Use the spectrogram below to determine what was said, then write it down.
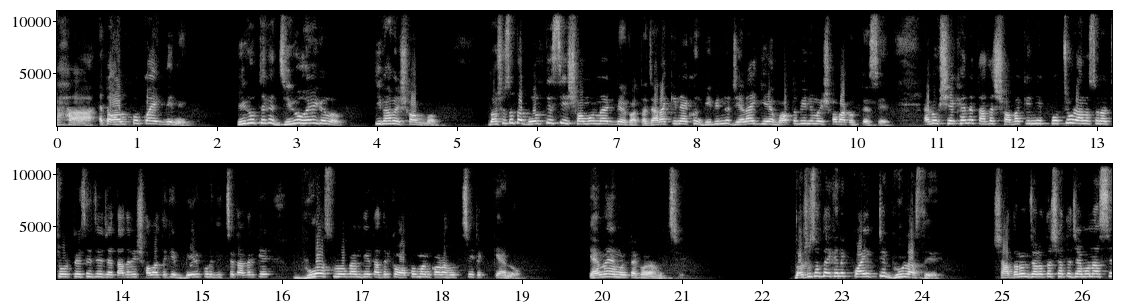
আহা, এত অল্প কয়েকদিনে। হিরো থেকে জিরো হয়ে গেল? কীভাবে সম্ভব? দর্শকতা বলতেছি সমন্বয়কদের কথা, যারা কিনা এখন বিভিন্ন জেলায় গিয়ে মত বিনিময় সভা করতেছে এবং সেখানে তাদের সভাকে নিয়ে প্রচুর আলোচনা চলতেছে যে তাদের এই সভা থেকে বের করে দিচ্ছে, তাদেরকে ভুয়া স্লোগান দিয়ে তাদেরকে অপমান করা হচ্ছে, এটা কেন? কেন এমনটা করা হচ্ছে? দর্শকতা এখানে কয়েকটি ভুল আছে। সাধারণ জনতার সাথে যেমন আছে,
